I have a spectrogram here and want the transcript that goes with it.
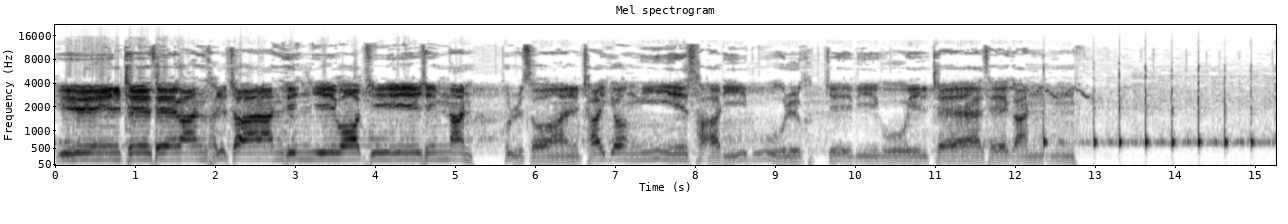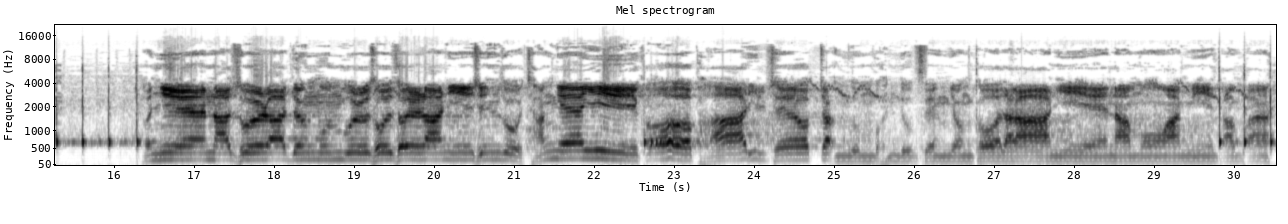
일체 세간 설찬한 신지법시 심난 불설 차경이 사리불 급제비고 일체 세간 언예 나수라 등 문불 소설란이 신수 장례이 거발일체 업장금 번득생정 도다라니 나무 아미다바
